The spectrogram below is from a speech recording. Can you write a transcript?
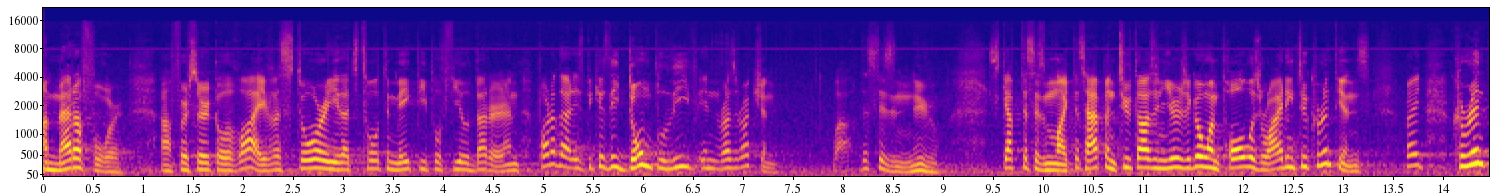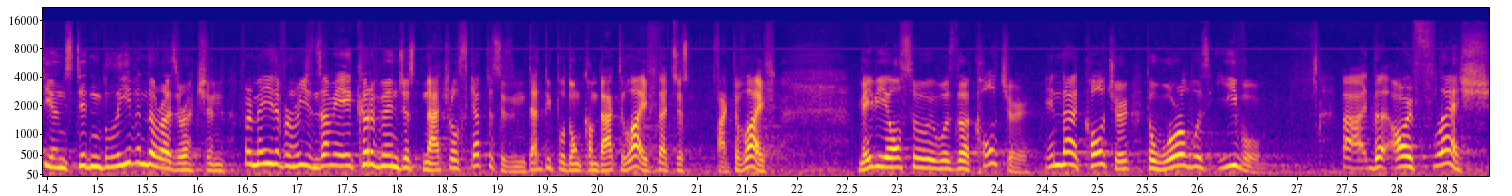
a metaphor uh, for circle of life, a story that's told to make people feel better. And part of that is because they don't believe in resurrection. Wow, this isn't new. Skepticism like this happened 2,000 years ago when Paul was writing to Corinthians right? Corinthians didn't believe in the resurrection for many different reasons. I mean, it could have been just natural skepticism. Dead people don't come back to life. That's just fact of life. Maybe also it was the culture. In that culture, the world was evil. Uh, the, our flesh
